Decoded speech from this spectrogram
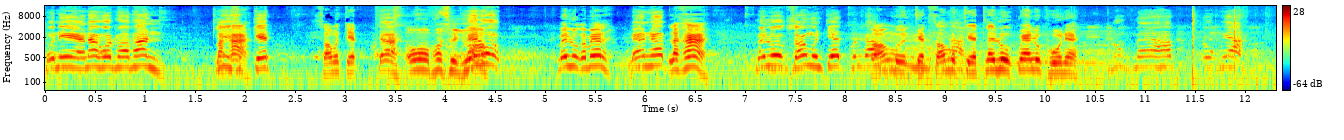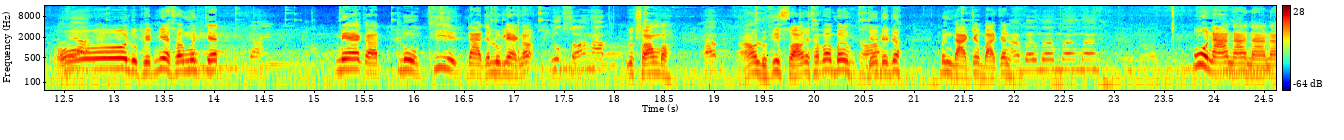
ตัวนี้อนาคตพอพันรายี่คา สิบเจ็ดสองหมื่นเจ็ดจ้ะโอ้พอซื้ออยู่แม่ลูก แม่ลูกกับแม่นแม่นครับ ราคา แม่ลูกสองหมื่นเจ็ดเหมือนกันสองหมื่นเจ็ดสองหมื่นเจ็ดไล่ลูกแม่ลูกครูเนี่ย ลูกแม่ครับ ลูกเมียโอ้เมียลูกเพชรเมียสองหมื่นเจ็ดจ้ะแม่กับลูกที่น่าจะลูกแรกเนาะลูกสองครับลูกสองบ่ครับ เอาลูกที่สองนะครับว่าเบิ้งลูกที่สอง เดี๋ยวเดี๋ยวเดี๋ยวเบิ้งดากจังบาทกันอ่าเบิ่งเบิ่งเบิ่งเบิ่งโอ้หนาหนาหนาหนา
